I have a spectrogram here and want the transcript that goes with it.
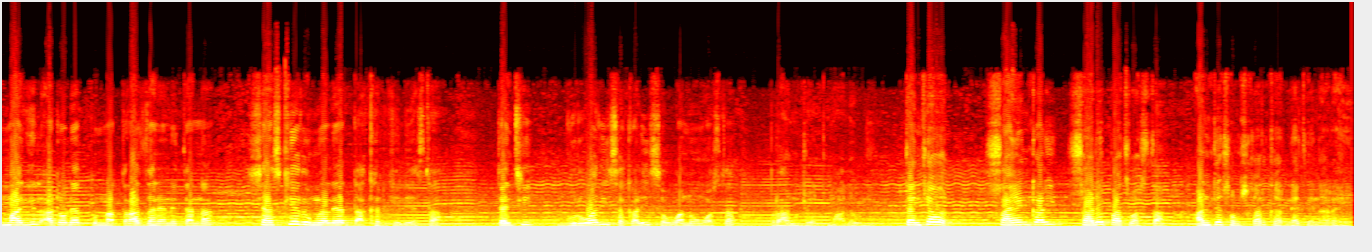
मागील आठवड्यात पुन्हा त्रास झाल्याने त्यांना शासकीय रुग्णालयात दाखल केले असता त्यांची गुरुवारी सकाळी सव्वा नऊ वाजता प्राणज्योत मालवली. त्यांच्यावर सायंकाळी साडेपाच वाजता अंत्यसंस्कार करण्यात येणार आहे.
